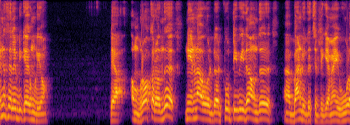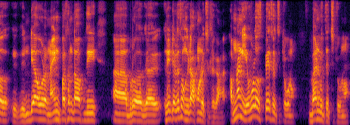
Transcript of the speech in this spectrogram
என்ன செல் எப்படி கேட்க முடியும்? இல்லையா? புரோக்கர் வந்து நீ என்ன ஒரு டூ டிவி தான் வந்து பேண்ட் வித் வச்சுட்டு இருக்கியாமே? இவ்வளோ இந்தியாவோட nine percent of the retailers உங்ககிட்ட அக்கௌண்ட் வச்சுட்டு இருக்காங்க அப்படின்னா நீ எவ்வளோ ஸ்பேஸ் வச்சுட்டு இருக்கணும்? பேண்ட் வித் வச்சுட்டு இருக்கணும்.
